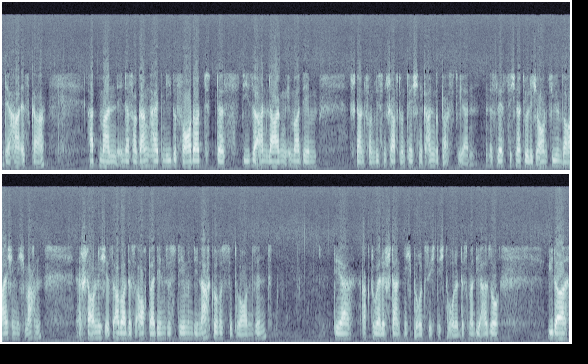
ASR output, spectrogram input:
der HSK, hat man in der Vergangenheit nie gefordert, dass diese Anlagen immer dem Stand von Wissenschaft und Technik angepasst werden. Das lässt sich natürlich auch in vielen Bereichen nicht machen. Erstaunlich ist aber, dass auch bei den Systemen, die nachgerüstet worden sind, der aktuelle Stand nicht berücksichtigt wurde, dass man die also wieder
